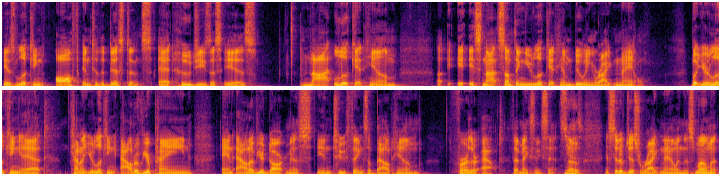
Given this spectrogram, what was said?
is looking off into the distance at who Jesus is, not look at him uh, it, it's not something you look at him doing right now, but you're looking at kind of you're looking out of your pain and out of your darkness into things about him further out. If that makes any sense. Yes. So instead of just right now in this moment,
